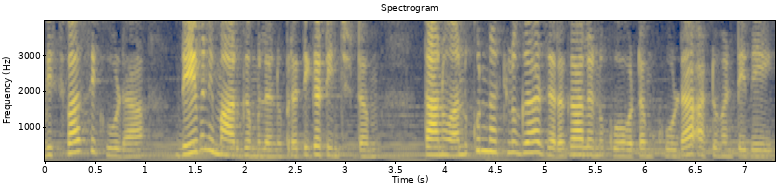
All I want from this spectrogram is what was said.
విశ్వాసి కూడా దేవుని మార్గములను ప్రతిఘటించటం తాను అనుకున్నట్లుగా జరగాలనుకోవటం కూడా అటువంటిదే.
